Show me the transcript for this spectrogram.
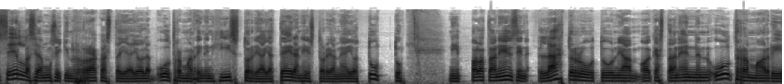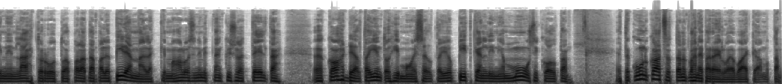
sellaisia musiikin rakastajia, joille Ultramarinin historia ja teidän historianne ei ole tuttu, niin palataan ensin lähtöruutuun ja oikeastaan ennen ultramariinin lähtöruutua palataan paljon pidemmällekin. Mä haluaisin nimittäin kysyä teiltä kahdelta intohimoiselta jo pitkän linjan muusikolta, että kun katsotte, nyt vähän epäreilua ja vaikeaa, mutta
